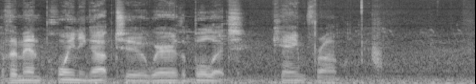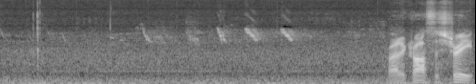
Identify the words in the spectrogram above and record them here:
of the men pointing up to where the bullet came from. Right across the street.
